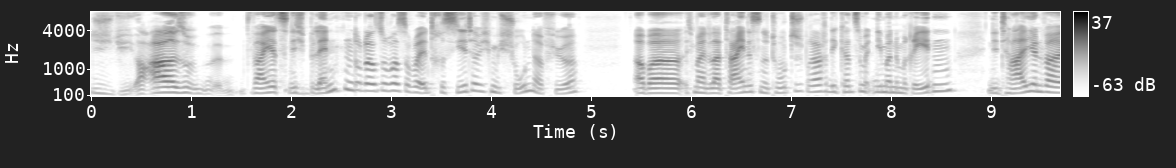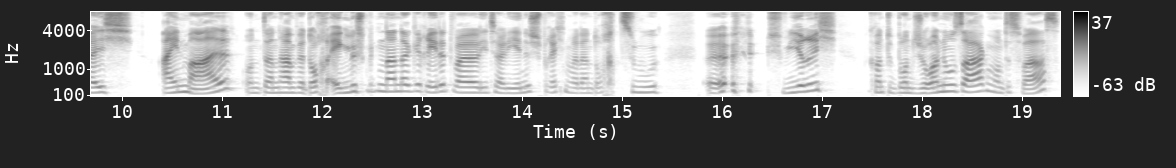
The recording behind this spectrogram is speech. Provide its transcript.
ja, also äh, war jetzt nicht blendend oder sowas, aber interessiert habe ich mich schon dafür. Aber ich meine, Latein ist eine tote Sprache, die kannst du mit niemandem reden. In Italien war ich einmal und dann haben wir doch Englisch miteinander geredet, weil Italienisch sprechen war dann doch zu äh, schwierig. Konnte Buongiorno sagen und das war's.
